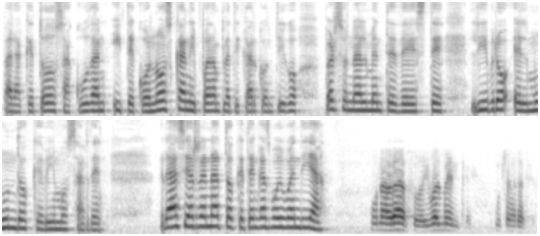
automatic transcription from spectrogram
para que todos acudan y te conozcan y puedan platicar contigo personalmente de este libro El mundo que vimos arder. Gracias Renato, que tengas muy buen día. Un abrazo, igualmente. Muchas gracias.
